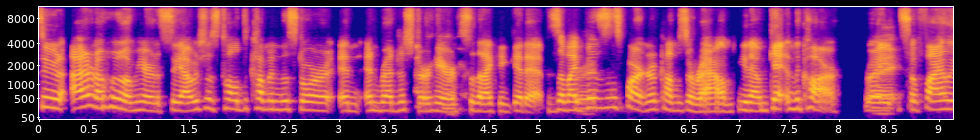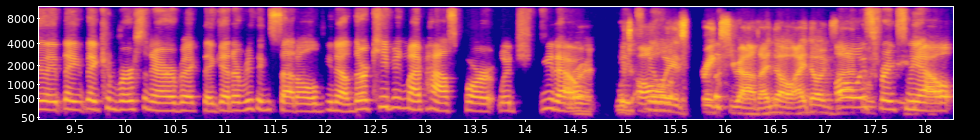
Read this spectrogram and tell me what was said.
dude, I don't know who I'm here to see. I was just told to come in the store and, and register here so that I could get it. So my right. business partner comes around, you know, get in the car. Right? right. So finally they, they they converse in Arabic, they get everything settled. You know, they're keeping my passport, which, you know, right. which always freaks you out. I know, I know exactly. Always freaks me out.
